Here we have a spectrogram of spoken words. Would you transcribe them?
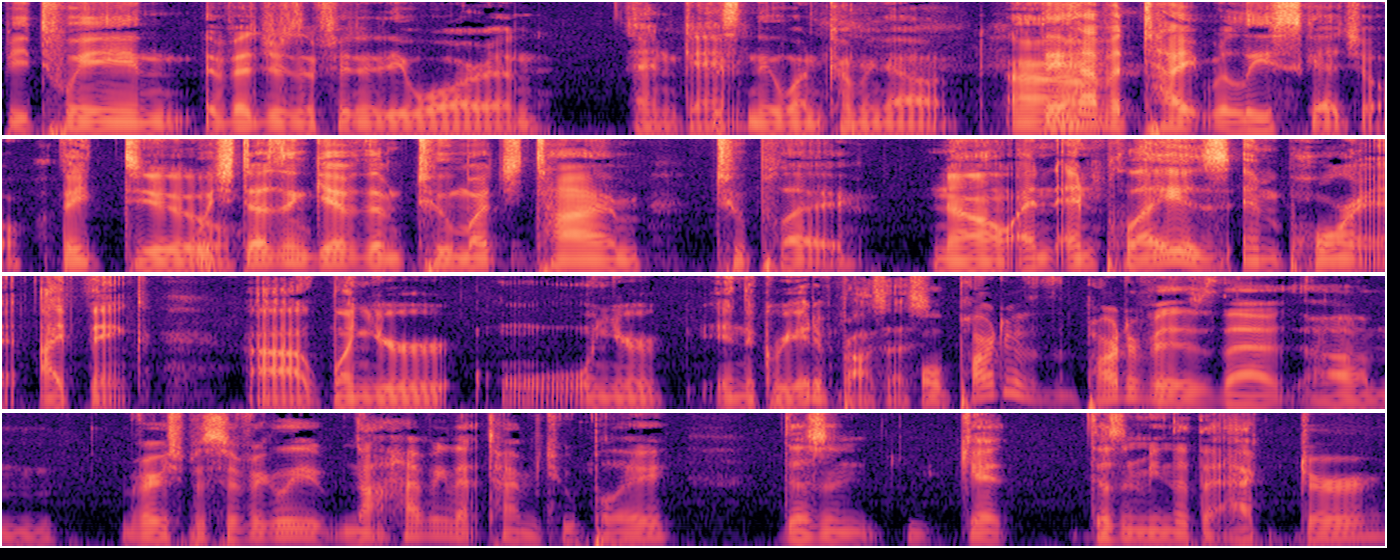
between Avengers: Infinity War and Endgame. this new one coming out. they Um, have a tight release schedule, they do. which doesn't give them too much time to play. No, and and play is important. I think uh, when you're when you're in the creative process. Well, part of part of it is that um, very specifically, not having that time to play doesn't get doesn't mean that the actor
